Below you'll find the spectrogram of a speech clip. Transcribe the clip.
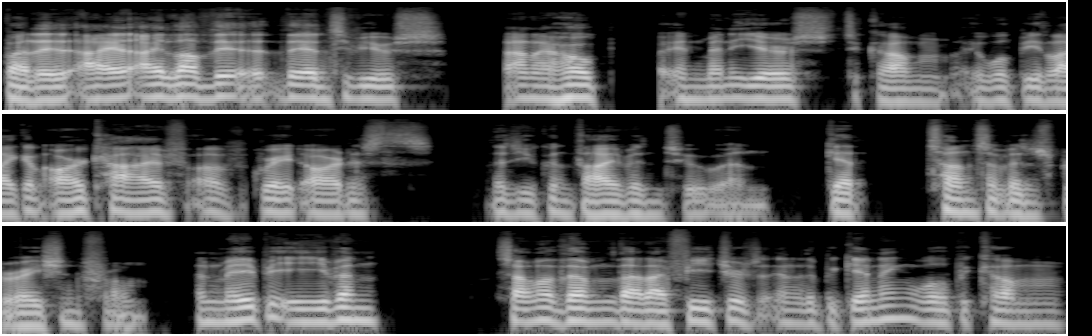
but it, I I love the the interviews, and I hope in many years to come it will be like an archive of great artists that you can dive into and get tons of inspiration from, and maybe even some of them that I featured in the beginning will become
